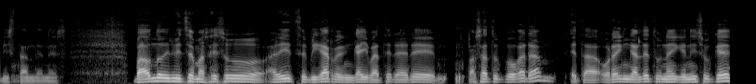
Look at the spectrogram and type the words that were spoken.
biztan denez. Ba, ondo diruditzen mazaizu, aritz, bigarren gai batera ere pasatuko gara, eta orain galdetu nahi genizuke,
